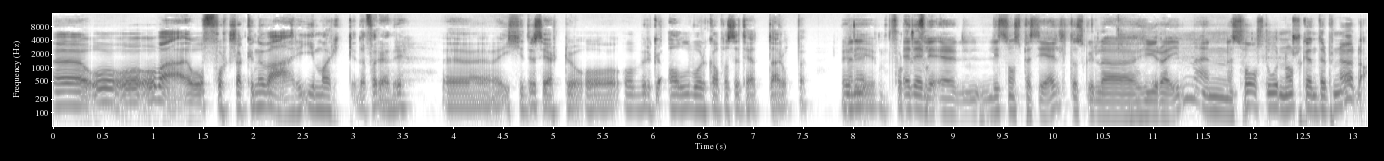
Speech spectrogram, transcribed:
Og, og, og, og fortsatt kunne være i markedet for øvrig. Eh, ikke interessert i å, å, bruke all vår kapasitet der oppe. Men er, det litt sånn spesielt å skulle hyre inn en så stor norsk entreprenør, da?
